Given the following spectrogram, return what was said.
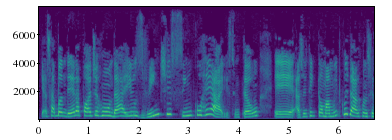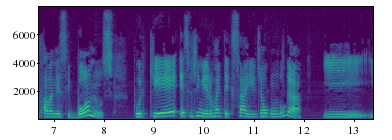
que essa bandeira pode rondar aí os 25 reais. Então, é, a gente tem que tomar muito cuidado quando se fala nesse bônus, porque esse dinheiro vai ter que sair de algum lugar. E, e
